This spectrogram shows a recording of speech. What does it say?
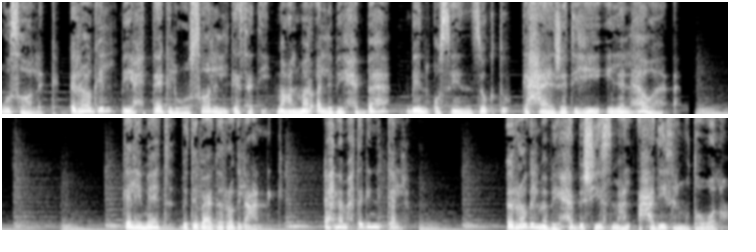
وصالك. الراجل بيحتاج الوصال الجسدي مع المرأة اللي بيحبها بين قوسين زوجته كحاجته إلى الهواء. كلمات بتبعد الراجل عنك. إحنا محتاجين نتكلم. الراجل ما بيحبش يسمع الأحاديث المطولة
